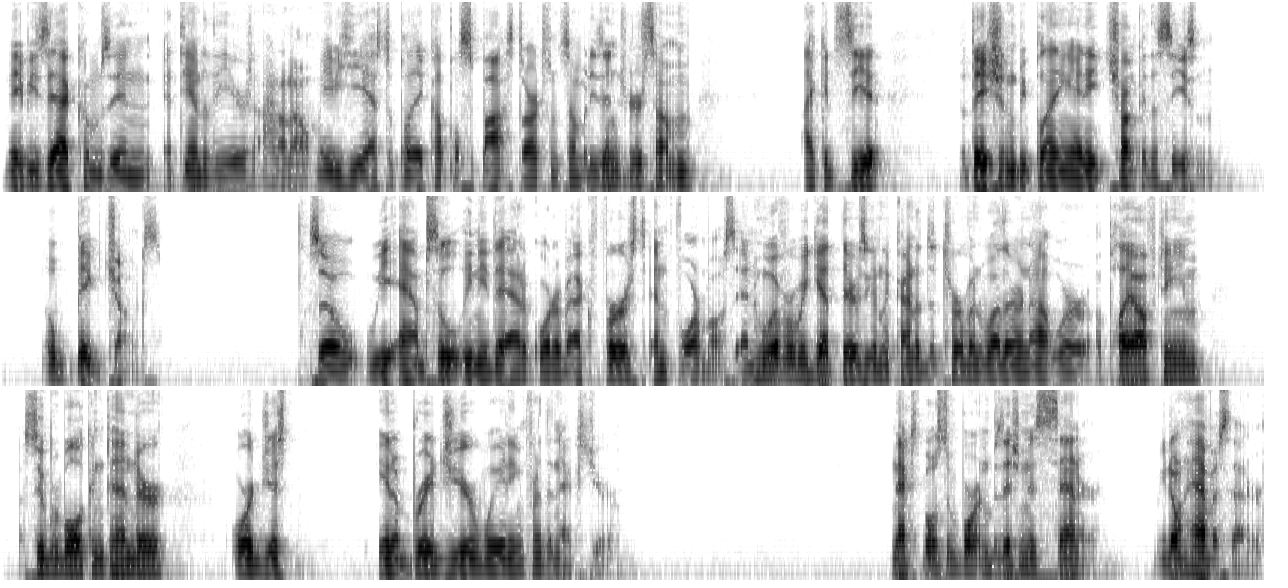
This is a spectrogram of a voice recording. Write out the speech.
Maybe Zach comes in at the end of the year. I don't know. Maybe he has to play a couple spot starts when somebody's injured or something. I could see it, but they shouldn't be playing any chunk of the season. No big chunks. So we absolutely need to add a quarterback first and foremost. And whoever we get there is going to kind of determine whether or not we're a playoff team, a Super Bowl contender, or just in a bridge year waiting for the next year. Next most important position is center. We don't have a center.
